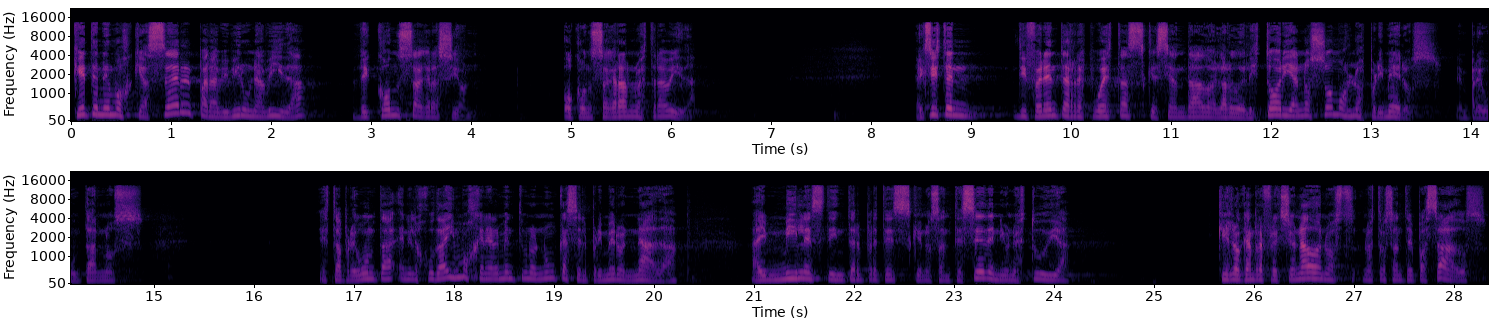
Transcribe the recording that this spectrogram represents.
¿Qué tenemos que hacer para vivir una vida de consagración o consagrar nuestra vida? Existen diferentes respuestas que se han dado a lo largo de la historia. No somos los primeros en preguntarnos esta pregunta. En el judaísmo generalmente uno nunca es el primero en nada. Hay miles de intérpretes que nos anteceden y uno estudia qué es lo que han reflexionado nuestros antepasados.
